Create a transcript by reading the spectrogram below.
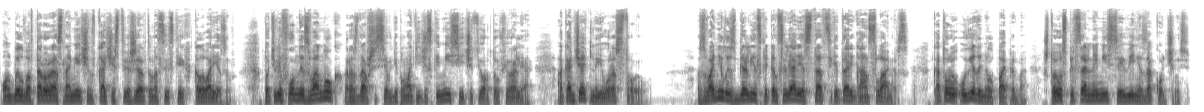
он был во второй раз намечен в качестве жертвы нацистских коловорезов, то телефонный звонок, раздавшийся в дипломатической миссии 4 февраля, окончательно его расстроил. звонил из берлинской канцелярии статс-секретарь Ганс Ламмерс, который уведомил Папина, что его специальная миссия в Вене закончилась.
